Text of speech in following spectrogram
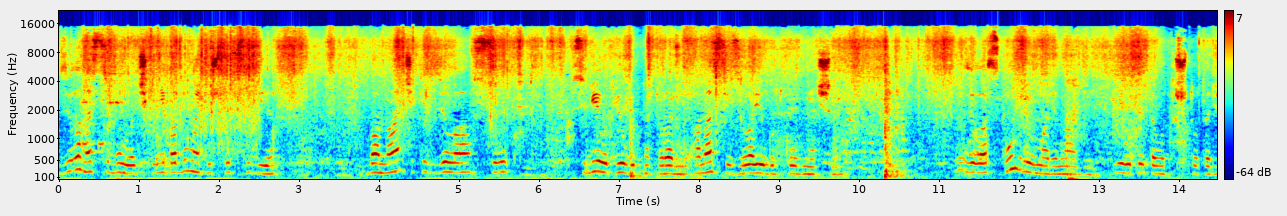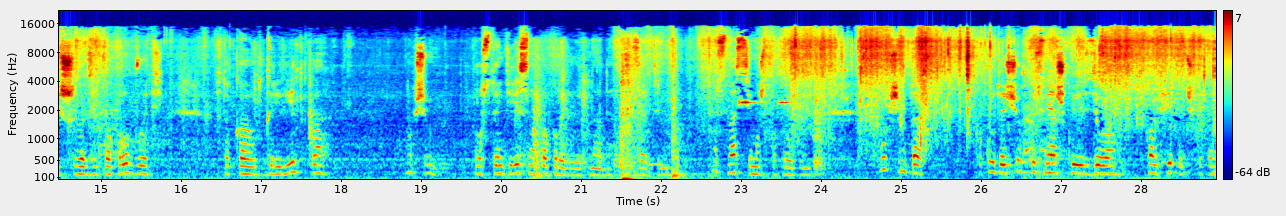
Взяла Насте булочки. Не подумайте, что себе. Бананчики взяла, сок. Себе вот йогурт натуральный. А Насте взяла йогурт клубничный. Взяла скумбрию в маринаде. И вот это вот что-то решила взять попробовать. Такая вот креветка. В общем, просто интересно попробовать надо обязательно. Ну, с Настей, может, попробуем. В общем, так. Какую-то еще вкусняшку я взяла. Конфеточку там.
